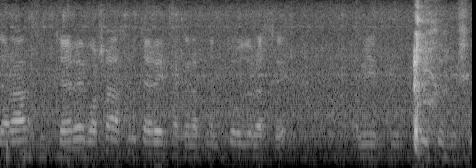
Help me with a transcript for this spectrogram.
যারা চেয়ারে বসা আছেন চেয়ারেই থাকেন আপনার তো ওজোর আছে। আমি একটু বসি।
